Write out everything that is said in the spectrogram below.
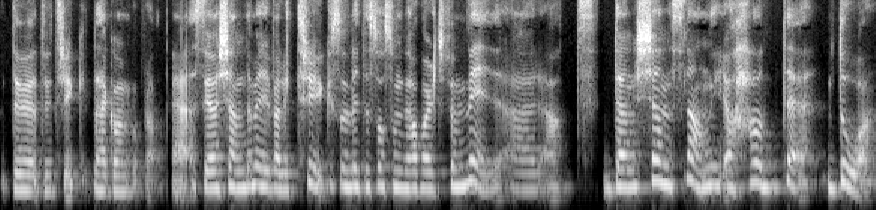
Du, du är trygg, det här kommer gå bra. Eh, så jag kände mig väldigt trygg. Så lite så som det har varit för mig är att den känslan jag hade då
